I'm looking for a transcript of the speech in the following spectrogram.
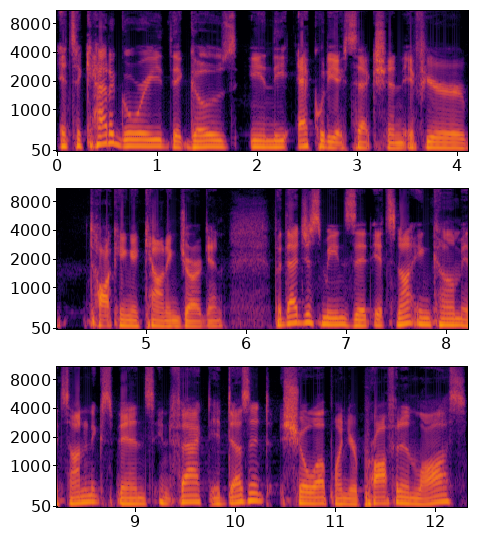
It's a category that goes in the equity section if you're talking accounting jargon. But that just means that it's not income, it's not an expense. In fact, it doesn't show up on your profit and loss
